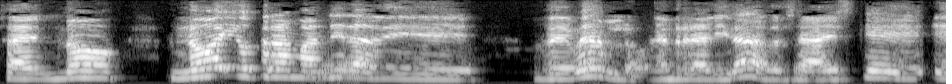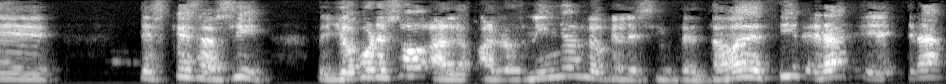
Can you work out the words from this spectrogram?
O sea, no, no hay otra manera de, de verlo, en realidad. O sea, es que, eh, es que es así. Yo por eso a, a, los niños lo que les intentaba decir era, era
